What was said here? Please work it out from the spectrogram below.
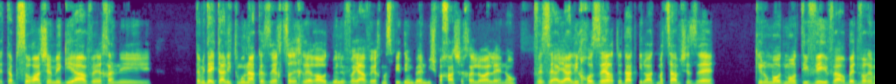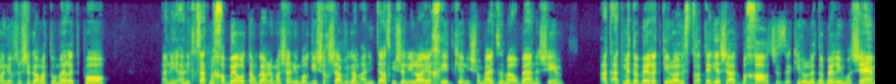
את הבשורה שמגיעה ואיך אני תמיד הייתה לי תמונה כזה איך צריך להיראות בלוויה ואיך מספידים בן משפחה שחלו עלינו וזה היה לי חוזר את יודעת כאילו עד מצב שזה כאילו מאוד מאוד טבעי והרבה דברים אני חושב שגם את אומרת פה אני, אני קצת מחבר אותם גם למה שאני מרגיש עכשיו וגם אני מתאר לעצמי שאני לא היחיד כי אני שומע את זה מהרבה אנשים. את, את מדברת כאילו על אסטרטגיה שאת בחרת שזה כאילו לדבר עם השם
